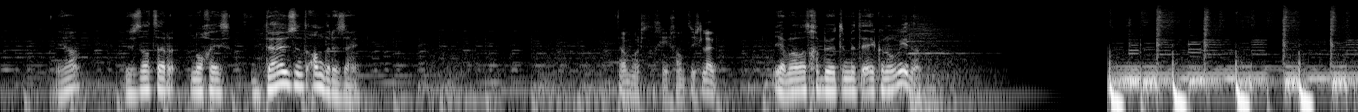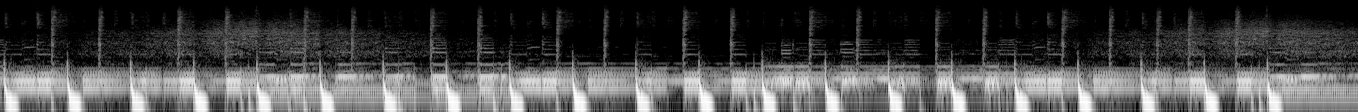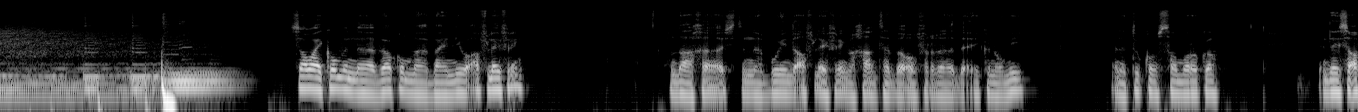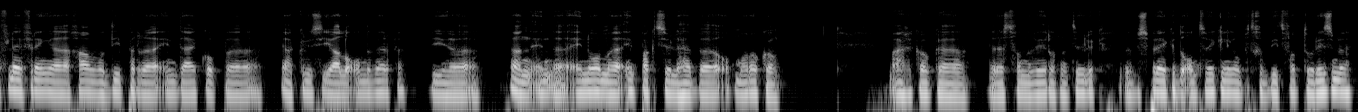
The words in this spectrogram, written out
ja, dus dat er nog eens duizend anderen zijn. Dan wordt het gigantisch leuk. Ja, maar wat gebeurt er met de economie dan? Assalamualaikum en uh, welkom uh, bij een nieuwe aflevering. Vandaag uh, is het een boeiende aflevering. We gaan het hebben over de economie en de toekomst van Marokko. In deze aflevering gaan we wat dieper induiken op ja, cruciale onderwerpen die ja, een, een enorme impact zullen hebben op Marokko. Maar eigenlijk ook de rest van de wereld natuurlijk. We bespreken de ontwikkeling op het gebied van toerisme,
